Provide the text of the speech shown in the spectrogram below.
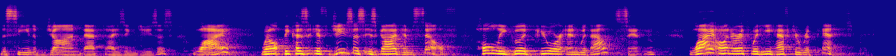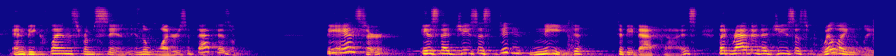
the scene of John baptizing Jesus. Why? Well, because if Jesus is God Himself, holy, good, pure, and without sin, why on earth would He have to repent and be cleansed from sin in the waters of baptism? The answer is that Jesus didn't need to be baptized but rather that Jesus willingly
